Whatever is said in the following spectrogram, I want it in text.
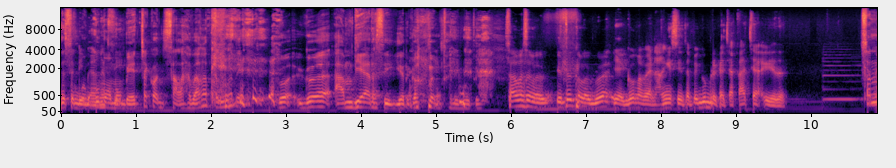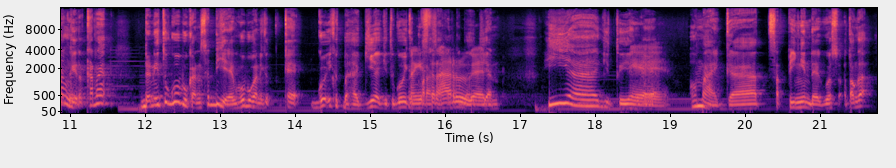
itu sedih gue banget ngomong sih. becek kok salah banget ya gue gue ambiar sih gir kalau nonton itu Sama sama itu kalau gue ya gue nggak pengen nangis sih tapi gue berkaca-kaca gitu. seneng gir karena dan itu gue bukan sedih ya gue bukan ikut kayak gue ikut bahagia gitu gue ikut Nangis merasakan terharu, kan? iya gitu ya kayak oh my god sepingin deh gue atau enggak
